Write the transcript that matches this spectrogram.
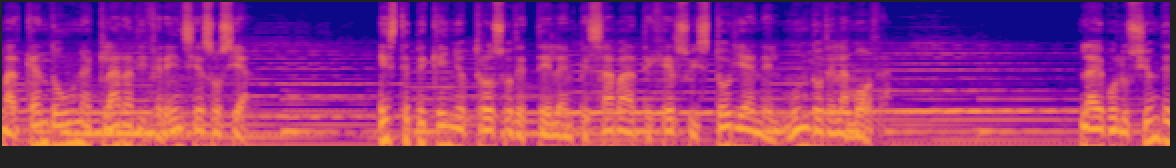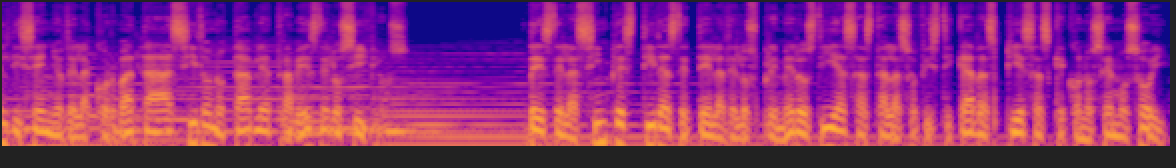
marcando una clara diferencia social. Este pequeño trozo de tela empezaba a tejer su historia en el mundo de la moda. La evolución del diseño de la corbata ha sido notable a través de los siglos. Desde las simples tiras de tela de los primeros días hasta las sofisticadas piezas que conocemos hoy,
